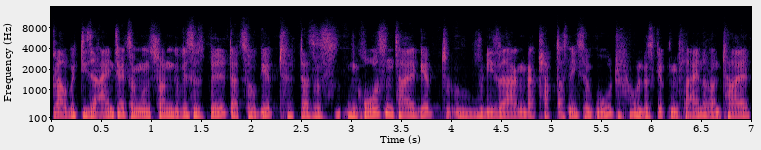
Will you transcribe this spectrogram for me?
glaube ich, diese Einschätzung uns schon ein gewisses Bild dazu gibt, dass es einen großen Teil gibt, wo die sagen, da klappt das nicht so gut und es gibt einen kleineren Teil,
